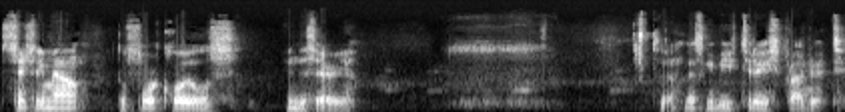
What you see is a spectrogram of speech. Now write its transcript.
essentially mount the four coils in this area. So that's gonna be today's project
